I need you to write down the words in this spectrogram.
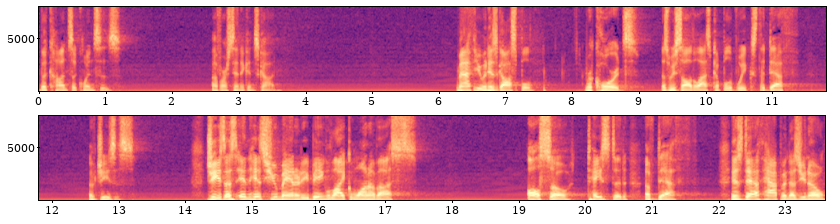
the consequences of our sin against God. Matthew, in his gospel, records, as we saw the last couple of weeks, the death of Jesus. Jesus, in his humanity, being like one of us, also tasted of death. His death happened, as you know,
